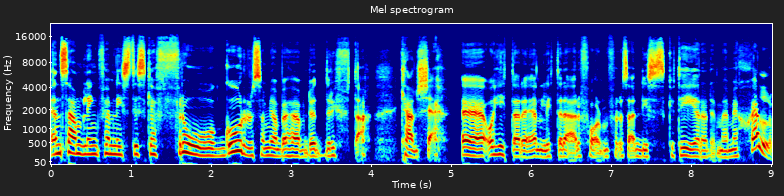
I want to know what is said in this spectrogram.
en samling feministiska frågor som jag behövde dryfta, kanske. Eh, och hittade en litterär form för att diskutera det med mig själv.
